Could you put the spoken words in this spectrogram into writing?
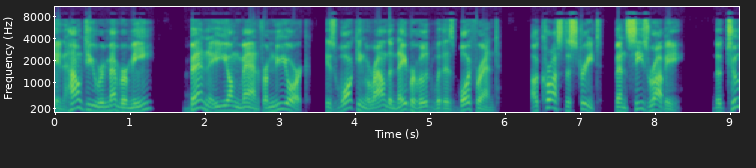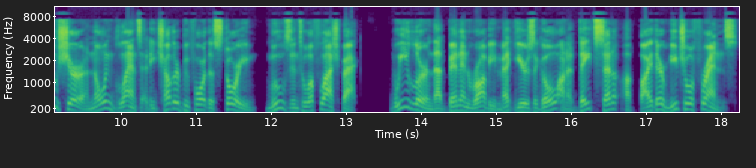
In How Do You Remember Me? Ben, a young man from New York, is walking around the neighborhood with his boyfriend. Across the street, Ben sees Robbie. The two share a knowing glance at each other before the story moves into a flashback. We learn that Ben and Robbie met years ago on a date set up by their mutual friends.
